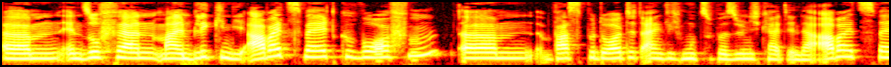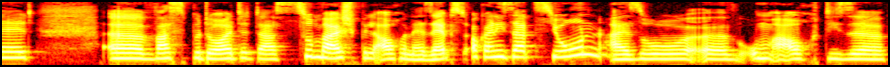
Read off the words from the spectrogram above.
Ähm, insofern mal einen Blick in die Arbeitswelt geworfen. Ähm, was bedeutet eigentlich Mut zur Persönlichkeit in der Arbeitswelt? Äh, was bedeutet das zum Beispiel auch in der Selbstorganisation? Also äh, um auch diese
